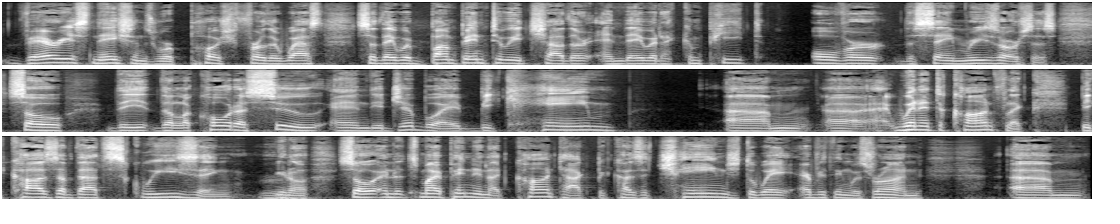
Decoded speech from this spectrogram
Various nations were pushed further west, so they would bump into each other and they would compete over the same resources. So the the Lakota Sioux and the Ojibwe became um, uh, went into conflict because of that squeezing, you know. So, and it's my opinion that contact, because it changed the way everything was run, um,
